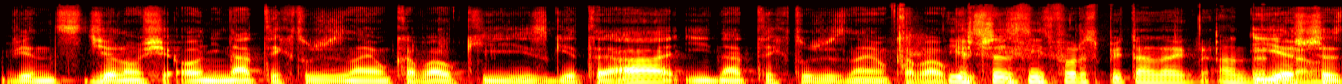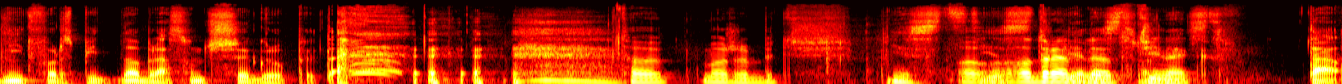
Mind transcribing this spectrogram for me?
Więc dzielą się oni na tych, którzy znają kawałki z GTA i na tych, którzy znają kawałki Jeszcze z z Need for Speed Underground. I jeszcze z Need for Speed. Dobra, są trzy grupy. Tak. To może być Jest, jest odrębny odcinek. stronnictw. Tak,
